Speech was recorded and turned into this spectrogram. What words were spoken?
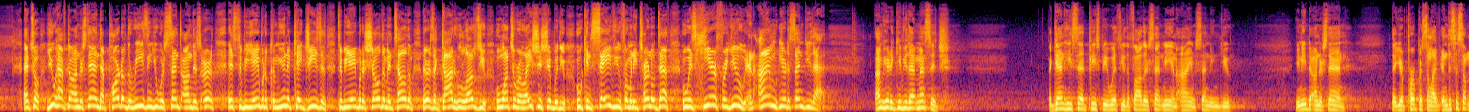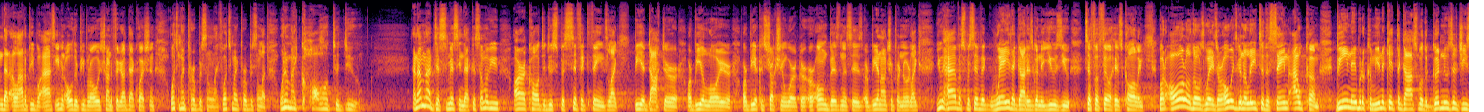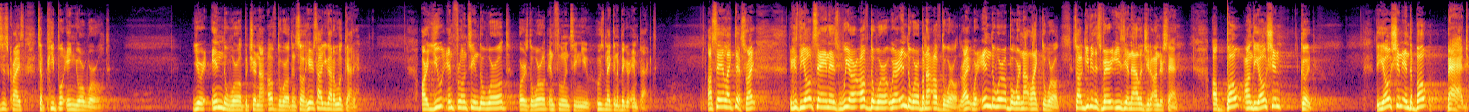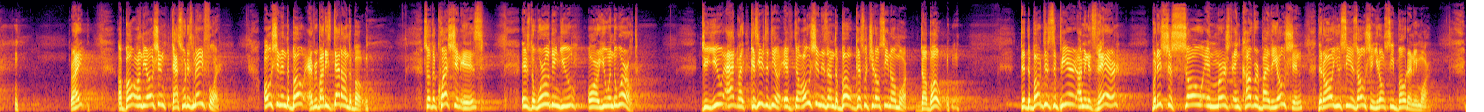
And so you have to understand that part of the reason you were sent on this earth is to be able to communicate Jesus, to be able to show them and tell them there is a God who loves you, who wants a relationship with you, who can save you from an eternal death, who is here for you. And I'm here to send you that. I'm here to give you that message. Again, he said, Peace be with you. The Father sent me, and I am sending you. You need to understand that your purpose in life, and this is something that a lot of people ask, even older people are always trying to figure out that question What's my purpose in life? What's my purpose in life? What am I called to do? And I'm not dismissing that because some of you are called to do specific things like be a doctor or, or, be a lawyer or be a construction worker or own businesses or be an entrepreneur. Like you have a specific way that God is going to use you to fulfill his calling. But all of those ways are always going to lead to the same outcome being able to communicate the gospel, the good news of Jesus Christ to people in your world. You're in the world, but you're not of the world. And so here's how you got to look at it are you influencing the world or is the world influencing you? Who's making a bigger impact? I'll say it like this, right? Because the old saying is, we are of the world, we are in the world, but not of the world, right? We're in the world, but we're not like the world. So I'll give you this very easy analogy to understand. A boat on the ocean, good. The ocean in the boat, bad. right? A boat on the ocean, that's what it's made for. Ocean in the boat, everybody's dead on the boat. So the question is is the world in you or are you in the world? Do you act like, because here's the deal if the ocean is on the boat, guess what you don't see no more? The boat. Did the boat disappear? I mean, it's there, but it's just so immersed and covered by the ocean that all you see is ocean. You don't see boat anymore.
